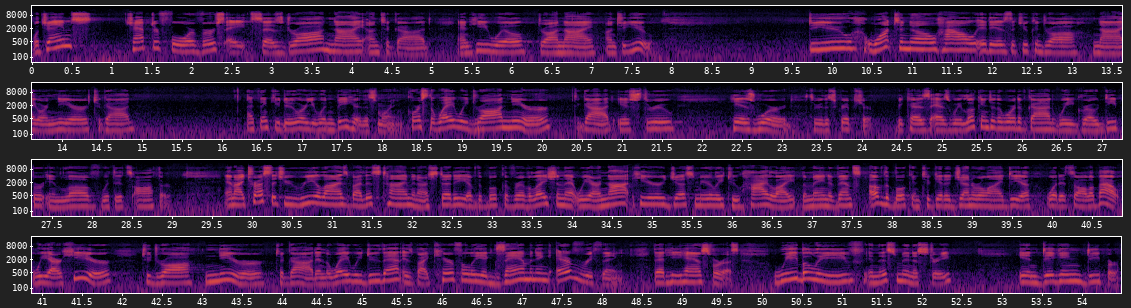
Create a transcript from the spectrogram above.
Well, James chapter 4, verse 8 says, Draw nigh unto God, and he will draw nigh unto you. Do you want to know how it is that you can draw nigh or near to God? I think you do, or you wouldn't be here this morning. Of course, the way we draw nearer to God is through His Word, through the Scripture. Because as we look into the Word of God, we grow deeper in love with its author. And I trust that you realize by this time in our study of the book of Revelation that we are not here just merely to highlight the main events of the book and to get a general idea what it's all about. We are here to draw nearer to God. And the way we do that is by carefully examining everything that He has for us. We believe in this ministry in digging deeper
